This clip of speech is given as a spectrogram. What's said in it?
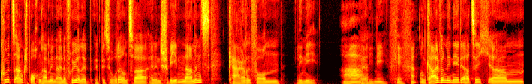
kurz angesprochen haben in einer früheren Episode, und zwar einen Schweden namens Karl von Linné. Ah, ja. Linné, okay. Ja. Und Karl von Linné, der hat sich ähm,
